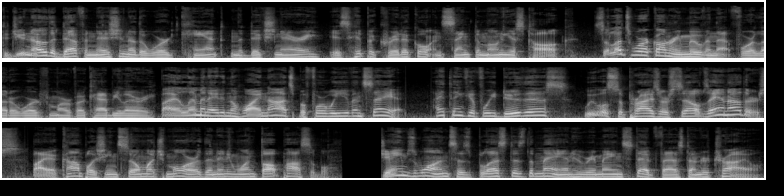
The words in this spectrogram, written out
Did you know the definition of the word can't in the dictionary is hypocritical and sanctimonious talk? So let's work on removing that four letter word from our vocabulary by eliminating the why nots before we even say it. I think if we do this, we will surprise ourselves and others by accomplishing so much more than anyone thought possible. James 1 says, Blessed is the man who remains steadfast under trial,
